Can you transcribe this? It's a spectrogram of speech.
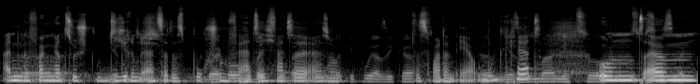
angefangen hat zu studieren, als er das Buch schon fertig hatte. Also das war dann eher umgekehrt. Und ähm,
